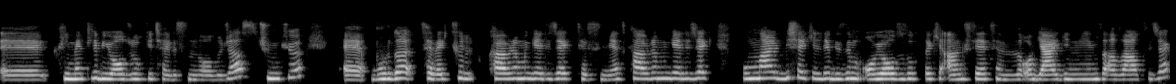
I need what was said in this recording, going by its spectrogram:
eee, kıymetli bir yolculuk içerisinde olacağız. Çünkü, eee, burada tevekkül kavramı gelecek, teslimiyet kavramı gelecek. Bunlar bir şekilde bizim o yolculuktaki anksiyetemizi, o gerginliğimizi azaltacak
